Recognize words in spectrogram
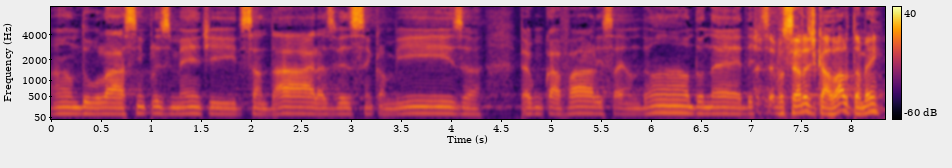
ando lá simplesmente de sandália, às vezes sem camisa, pego um cavalo e saio andando, né? Deixo... Você anda de cavalo também?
